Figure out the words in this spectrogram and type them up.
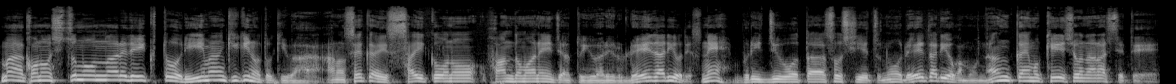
まあこの質問のあれでいくと、リーマン危機の時は、あの世界最高のファンドマネージャーと言われるレーダリオですね。ブリッジウォーターアソシエツのレーダリオがもう何回も警鐘を鳴らしてて、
